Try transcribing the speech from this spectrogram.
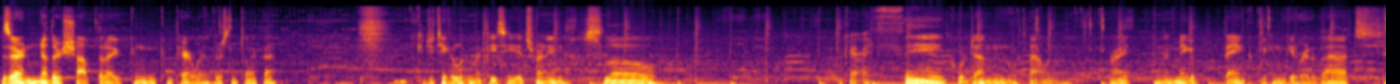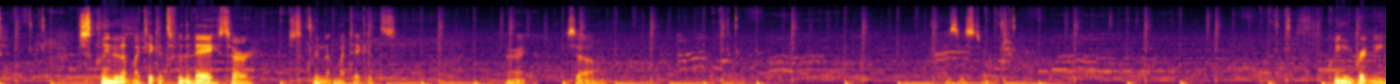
Is there another shop that I can compare with or something like that? Could you take a look at my PC? It's running slow. Okay, I think we're done with that one, right? And then Mega Bank, we can get rid of that. Just cleaning up my tickets for the day, sir. Just cleaning up my tickets. Alright, so. Easy storage. Queen Brittany.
